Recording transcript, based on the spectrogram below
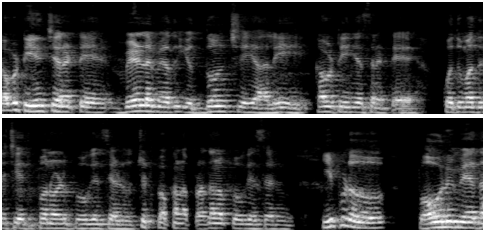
కాబట్టి ఏం చేయాలంటే వీళ్ళ మీద యుద్ధం చేయాలి. కాబట్టి ఏం చేశారంటే కొద్దిమంది చేతి పనులను పోగేశాడు. చుట్టుపక్కల ప్రజలను పోగేశాడు. ఇప్పుడు పౌలు మీద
